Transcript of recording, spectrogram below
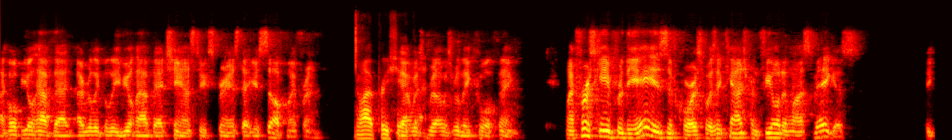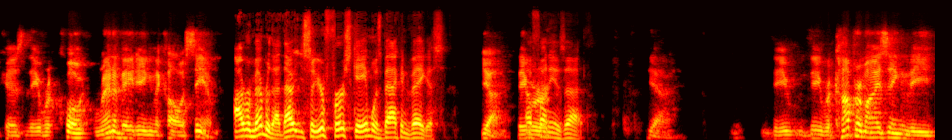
I hope you'll have that. I really believe you'll have that chance to experience that yourself, my friend. Oh, I appreciate that. Was, that was really a cool thing. My first game for the A's, of course, was at Cashman Field in Las Vegas because they were, quote, renovating the Coliseum. I remember that. That so your first game was back in Vegas. Yeah, they How were. funny is that? Yeah, they they were compromising the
